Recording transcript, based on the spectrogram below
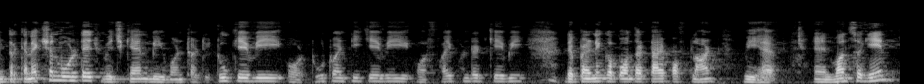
interconnection voltage which can be 132 kV or 220 kV or 500 kV depending upon the type of plant we have. And once again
